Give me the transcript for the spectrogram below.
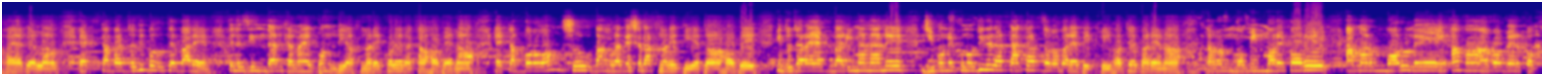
হয়ে গেলাম। একটা বার যদি বলতে পারেন, তাহলে জিন্দান খানায় বন্দি আপনারে করে রাখা হবে না। একটা বড় অংশ বাংলাদেশের আপনারে দিয়ে দেওয়া হবে। কিন্তু যারা একবার ইমান আনে, জীবনে কোনোদিন এরা টাকার দরবারে বিক্রি হতে পারে না। কারণ মমিন মরে করে, আমার মরলে আমার রবের পক্ষ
